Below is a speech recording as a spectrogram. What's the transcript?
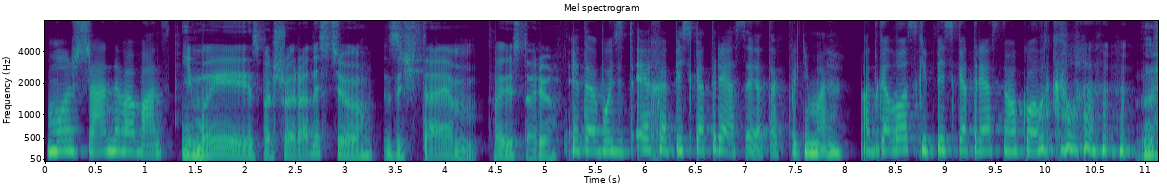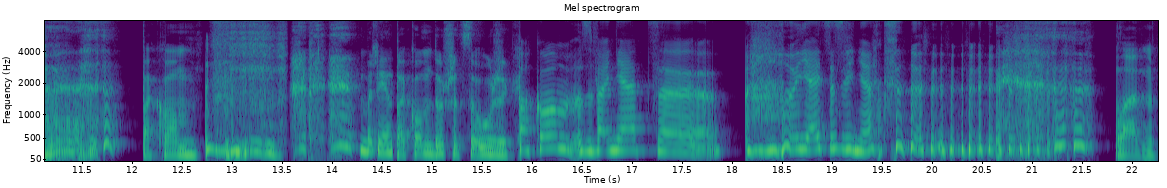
Муж Жанны Вованский. И мы с большой радостью зачитаем твою историю. Это будет эхо писькотряса, я так понимаю. Отголоски писькотрясного колокола. По ком... Блин, по ком душится ужик. По ком звонят... э, Яйца звенят. Ладно.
